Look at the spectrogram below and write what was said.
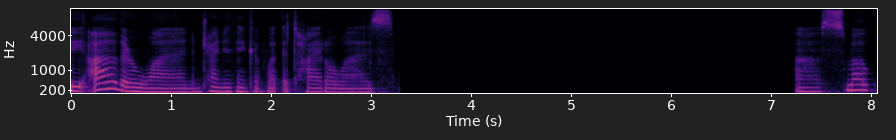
The other one, I'm trying to think of what the title was. Smoke.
